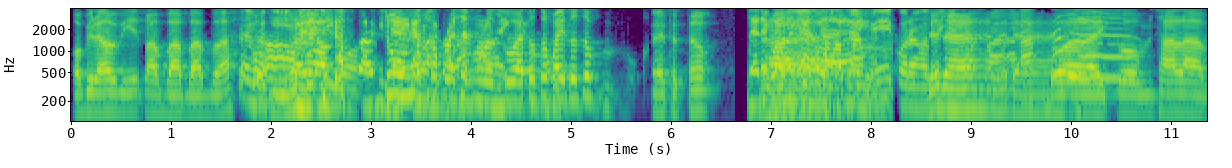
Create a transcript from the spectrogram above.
Wabillahi. Eh, bro. gini? Iya, Cuma kepleset mulut gua. Tutup aja tutup. Eh, tutup. Kawan-kawan. kami kurang lebihnya mohon maaf. Waalaikumsalam.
